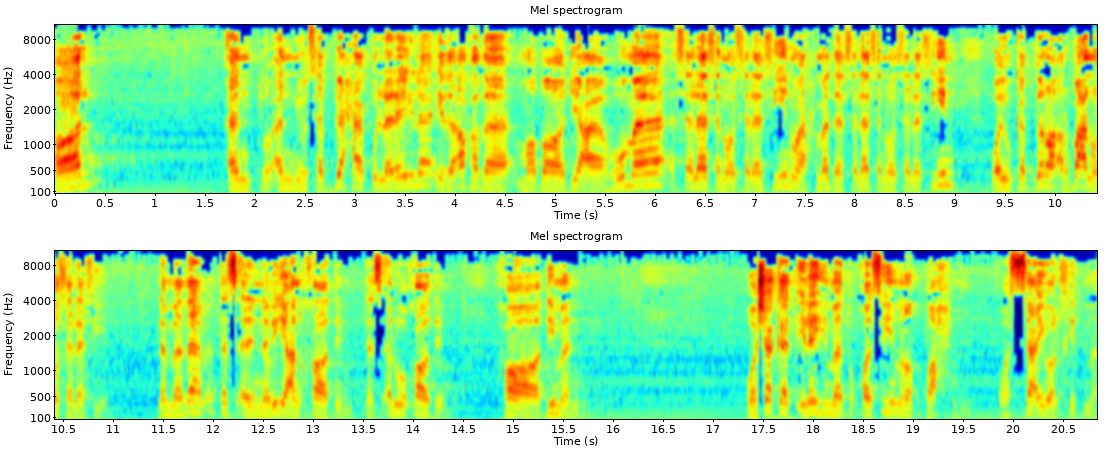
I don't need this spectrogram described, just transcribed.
قال أن أن يسبحها كل ليلة إذا أخذ مضاجعهما ثلاثا وثلاثين وأحمدها ثلاثا وثلاثين ويكبرها أربعا وثلاثين. لما ذهب تسأل النبي عن خادم تسأله خادم خادما. وشكت إليه ما تقاسيه من الطحن والسعي والخدمة.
